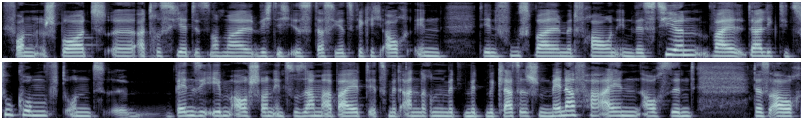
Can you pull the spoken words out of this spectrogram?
von Sport äh, adressiert jetzt nochmal wichtig ist, dass sie jetzt wirklich auch in den Fußball mit Frauen investieren, weil da liegt die Zukunft. Und äh, wenn sie eben auch schon in Zusammenarbeit jetzt mit anderen, mit, mit, mit klassischen Männervereinen auch sind, das auch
